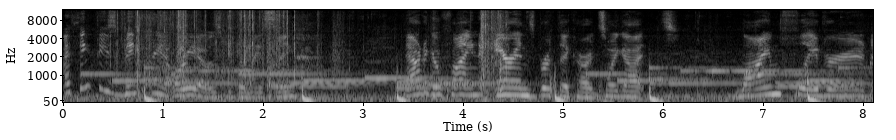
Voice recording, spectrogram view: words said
I think these mint green Oreos would go nicely. Now to go find Aaron's birthday card. So I got lime flavored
